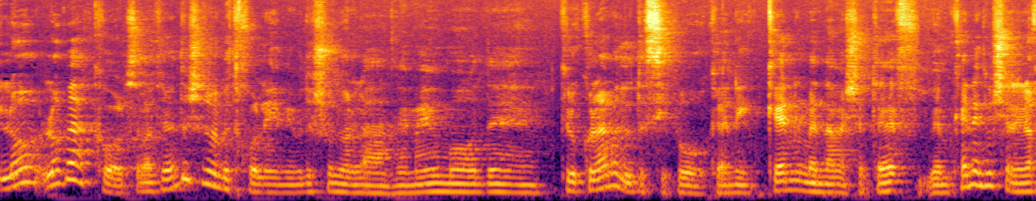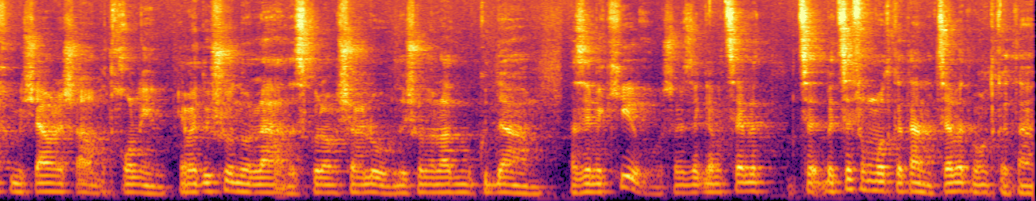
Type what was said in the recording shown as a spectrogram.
לא, לא בהכל, זאת אומרת, הם ידעו שהוא בבית חולים, הם ידעו שהוא נולד, והם היו מאוד, אה, כאילו, כולם ידעו את הסיפור, כי אני כן בן אדם משתף, והם כן ידעו שאני הולך משם לשם בית חולים. הם ידעו שהוא נולד, אז כולם שאלו, ידעו שהוא נולד מוקדם. אז הם הכירו, עכשיו זה גם צוות, צ... בית ספר מאוד קטן, צוות מאוד קטן.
